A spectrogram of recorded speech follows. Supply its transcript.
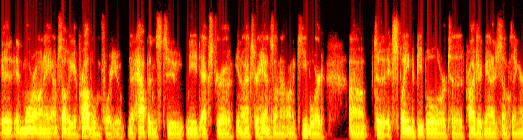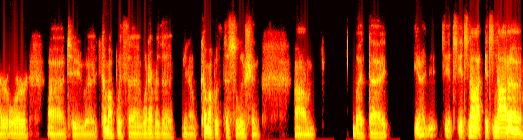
and more on a I'm solving a problem for you that happens to need extra you know extra hands on a on a keyboard. Uh, to explain to people or to project manage something or or uh, to uh, come up with uh, whatever the you know come up with the solution um, but uh, you know, it's it's not it's not a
